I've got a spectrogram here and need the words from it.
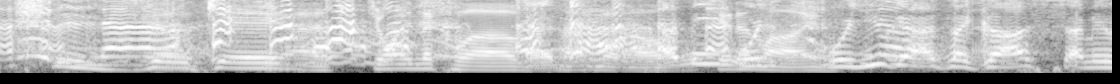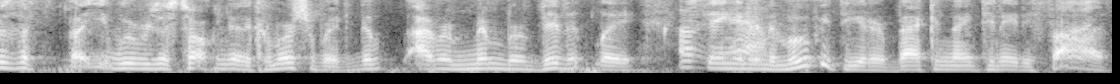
She's no. joking. Yes, join the club. I, I mean, were, were, you guys like us? I mean, it was the, we were just talking during the commercial break. I remember vividly oh, seeing yeah. it in the movie theater back in 1985.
